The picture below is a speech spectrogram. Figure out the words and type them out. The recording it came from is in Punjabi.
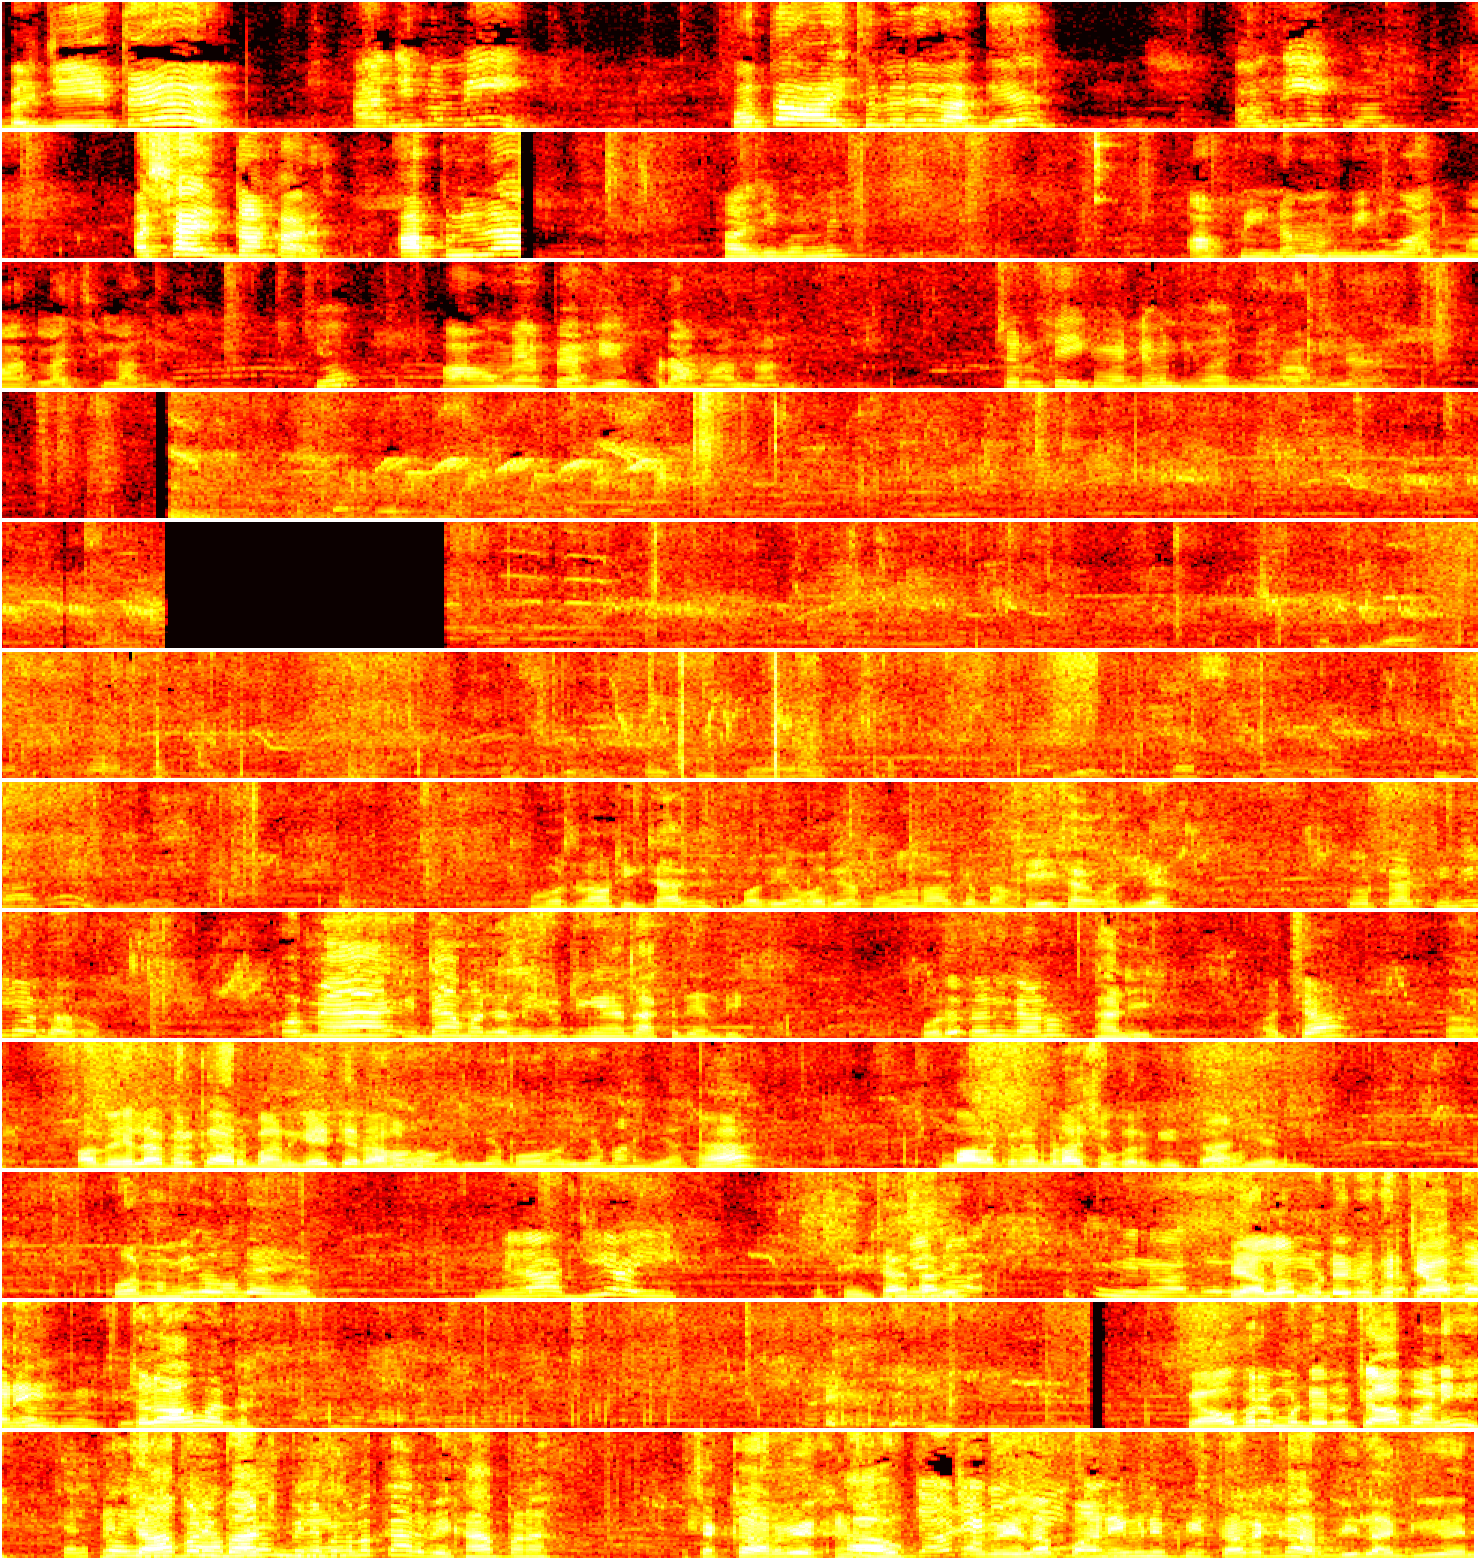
ਬਲਜੀਤ? ਹਾਂਜੀ ਮੰਮੀ। ਪੁੱਤ ਆ ਇੱਥੇ ਮੇਰੇ ਲਾਗੇ। ਆਉਂਦੀ ਇੱਕ ਮਿੰਟ। ਅੱਛਾ ਇਦਾਂ ਕਰ। ਆਪਣੀ ਨਾ ਹਾਂਜੀ ਮੰਮੀ। ਆਪਣੀ ਨਾ ਮੰਮੀ ਨੂੰ ਆਵਾਜ਼ ਮਾਰ ਲੈ ਚ ਲਾਗੇ। ਕਿਉਂ? ਆਹੋ ਮੈਂ ਪੈਸੇ ਫੜਾਵਾਂ ਉਹਨਾਂ ਨੂੰ। ਚਲੋ ਠੀਕ ਹੈ ਮੈਂ ਲਿਆਉਣੀ ਆਵਾਜ਼ ਮਾਰ ਆਹ ਲੈ। ਹੋਰ ਸੁਣਾਓ ਠੀਕ ਠਾਕ? ਵਧੀਆ ਵਧੀਆ। ਤੂੰ ਸੁਣਾ ਕਿਦਾਂ? ਠੀਕ ਠਾਕ ਵਧੀਆ। ਤੇ ਟੈਕਸੀ ਨਹੀਂ ਲਿਆਦਾ ਤੂੰ? ਉਹ ਮੈਂ ਇਦਾਂ ਐਮਰਜੈਂਸੀ ਛੁੱਟੀਆਂ ਤੱਕ ਦਿਨ ਦੀ ਥੋੜੇ ਦਿਨ ਹੀ ਰਹਿਣਾ? ਹਾਂਜੀ। ਅੱਛਾ। ਆ ਵੇਖ ਲੈ ਫਿਰ ਘਰ ਬਣ ਗਿਆ ਤੇਰਾ ਹੁਣ। ਵਧੀਆ ਬਹੁਤ ਵਧੀਆ ਬਣ ਗਿਆ। ਹੈ? ਮਾਲਕ ਨੇ ਬੜਾ ਸ਼ੁਕਰ ਕੀਤਾ। ਹਾਂਜੀ ਹਾਂਜੀ। ਹੋਰ ਮੰਮੀ ਕਦੋਂ ਦੇ ਆਈ ਹੈ ਮੈਂ ਅੱਜ ਹੀ ਆਈ। ਠੀਕ ਠਾਕ ਸਾਰੇ? ਮੈਨੂੰ ਆਂਦੇ ਪਿਆ ਲਓ ਮੁੰਡੇ ਨੂੰ ਫਿਰ ਚਾਹ ਪਾਣੀ। ਚਲੋ ਆਓ ਅੰਦਰ। ਪਿਆਓ ਫਿਰ ਮੁੰਡੇ ਨੂੰ ਚਾਹ ਪਾਣੀ। ਚਾਹ ਪਾਣੀ ਬਾਅਦ ਚ ਪੀਣੇ ਪਹਿਲਾਂ ਮੈਂ ਘਰ ਵੇਖਾਂ ਆਪਣਾ। ਅੱਛਾ ਘਰ ਵੇਖਣਾ। ਆਹੋ। ਆ ਵੇਖ ਲੈ ਪਾਣੀ ਵੀ ਨਹੀਂ ਪੀਤਾ ਤੇ ਘਰ ਦੀ ਲੱਗੀ ਹੋਈ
